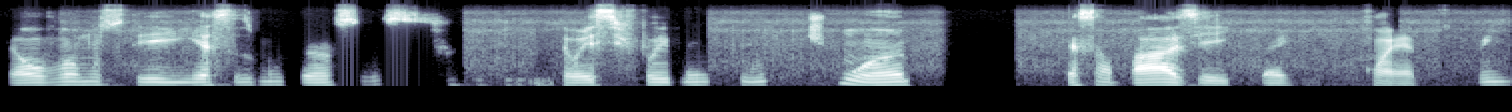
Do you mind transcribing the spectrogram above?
então vamos ter essas mudanças. Então esse foi o último ano, essa base aí que vai com a Aerosqueen,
